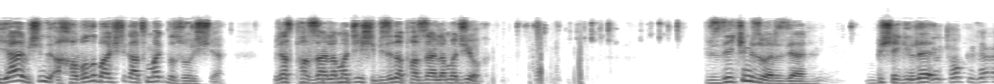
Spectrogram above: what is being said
ya şimdi havalı başlık atmak da zor iş ya. Biraz pazarlamacı işi. Bize de pazarlamacı yok. Bizde ikimiz varız yani. Bir şekilde Çok güzel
